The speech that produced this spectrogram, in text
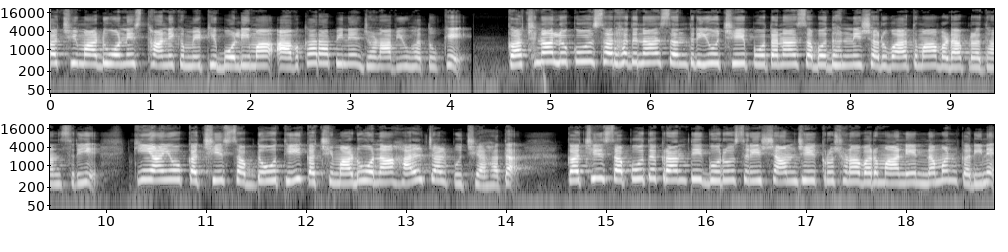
કચ્છી માડુઓને સ્થાનિક મીઠી બોલીમાં આવકાર આપીને જણાવ્યું હતું કે કચ્છના લોકો સરહદના સંત્રીઓ છે, પોતાના સંબોધનની શરૂઆતમાં વડાપ્રધાન શ્રીએ કિયાયો કચ્છી શબ્દોથી કચ્છી માડુઓના હાલચાલ પૂછ્યા હતા. કચ્છી સપૂત ક્રાંતિ ગુરુ શ્રી શ્યામજી કૃષ્ણ વર્માને નમન કરીને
